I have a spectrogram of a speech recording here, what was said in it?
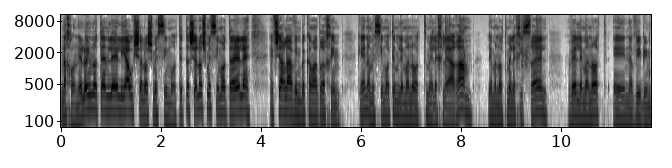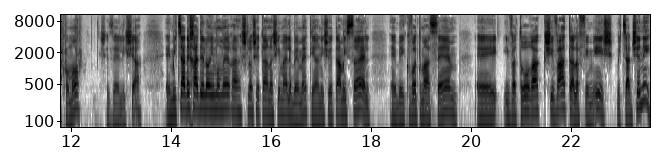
נכון, אלוהים נותן לאליהו שלוש משימות. את השלוש משימות האלה אפשר להבין בכמה דרכים. כן, המשימות הן למנות מלך לארם, למנות מלך ישראל, ולמנות אה, נביא במקומו, שזה אלישע. אה, מצד אחד אלוהים אומר, שלושת האנשים האלה באמת יענישו את עם ישראל. אה, בעקבות מעשיהם אה, יוותרו רק שבעת אלפים איש. מצד שני,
